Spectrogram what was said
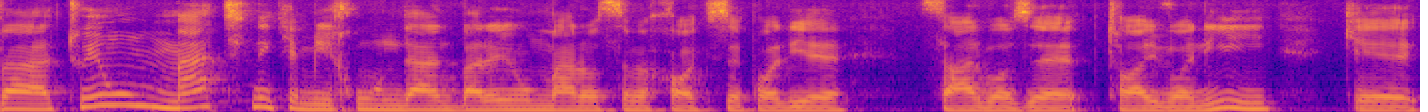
و توی اون متنی که میخوندن برای اون مراسم خاکسپاری سرباز تایوانی که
